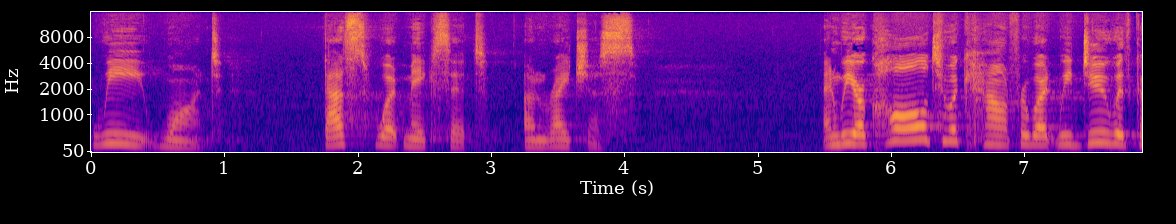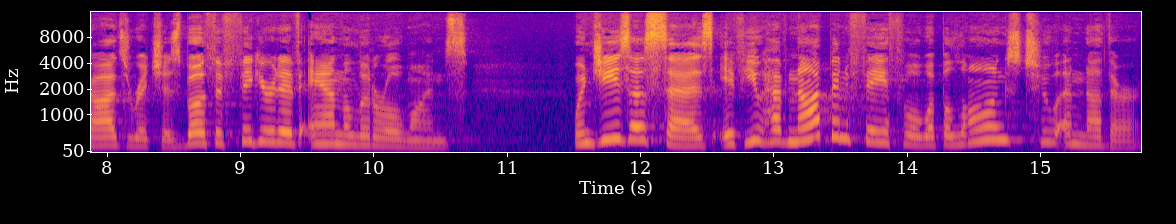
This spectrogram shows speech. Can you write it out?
we want. That's what makes it unrighteous. And we are called to account for what we do with God's riches, both the figurative and the literal ones. When Jesus says, If you have not been faithful what belongs to another,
